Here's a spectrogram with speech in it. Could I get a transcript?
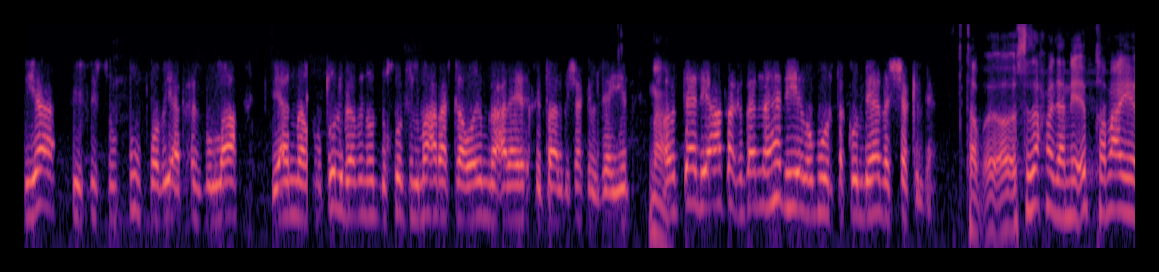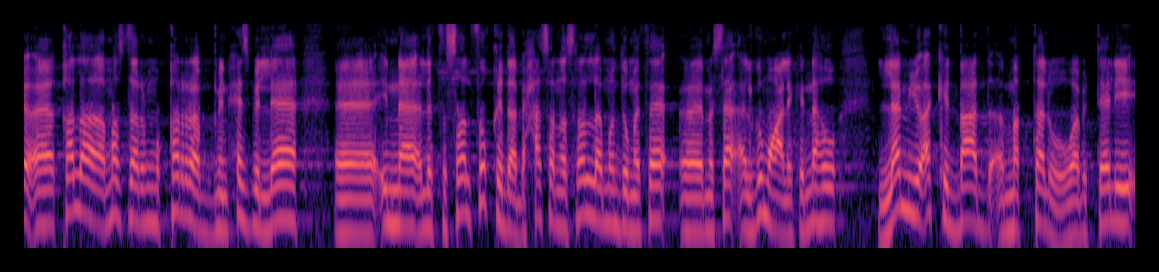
سياق في في صفوف وبيئة حزب الله لأنه طلب منه الدخول في المعركة ويمنع عليه القتال بشكل جيد نعم. وبالتالي أعتقد أن هذه الأمور تكون بهذا الشكل يعني. طب أستاذ أحمد يعني ابقى معي قال مصدر مقرب من حزب الله إن الاتصال فقد بحسن نصر الله منذ مساء مساء الجمعة لكنه لم يؤكد بعد مقتله وبالتالي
